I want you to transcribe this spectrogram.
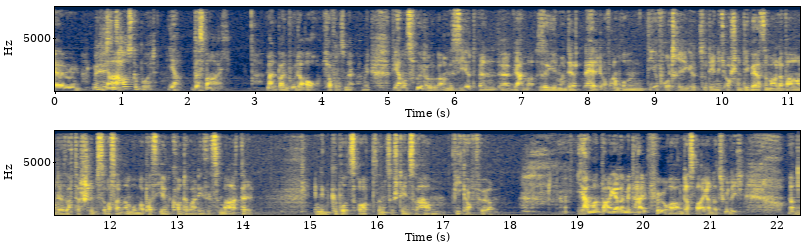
Ähm, Höchstens ja, Hausgeburt. ja, das war ich. Meine beiden Brüder auch. Ich hoffe, das merkt man mir. Wir haben uns früher darüber amüsiert, wenn äh, wir haben also jemanden, der hält auf Amrum Dia-Vorträge, zu denen ich auch schon diverse Male war, und der sagt, das Schlimmste, was einem Amrumer passieren konnte, war dieses Makel in dem Geburtsort drin zu stehen zu haben, Wieg auf Föhr. Ja, man war ja damit halb Föhrer und das war ja natürlich. Und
